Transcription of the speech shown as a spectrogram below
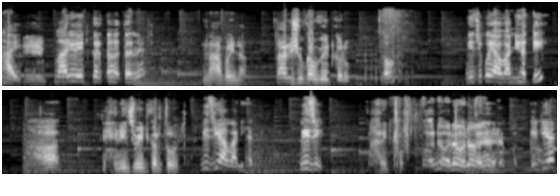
હાય. મારી વેટ કરતો હતો ને? ના ભાઈ ના. તારી શું કામ વેટ કરું? તો? બીજી કોઈ આવવાની હતી? હા એની જ વેટ કરતો હતો. બીજી આવવાની હતી. બીજી. અરે ખબર. અરે અરે અરે ઇડિયટ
